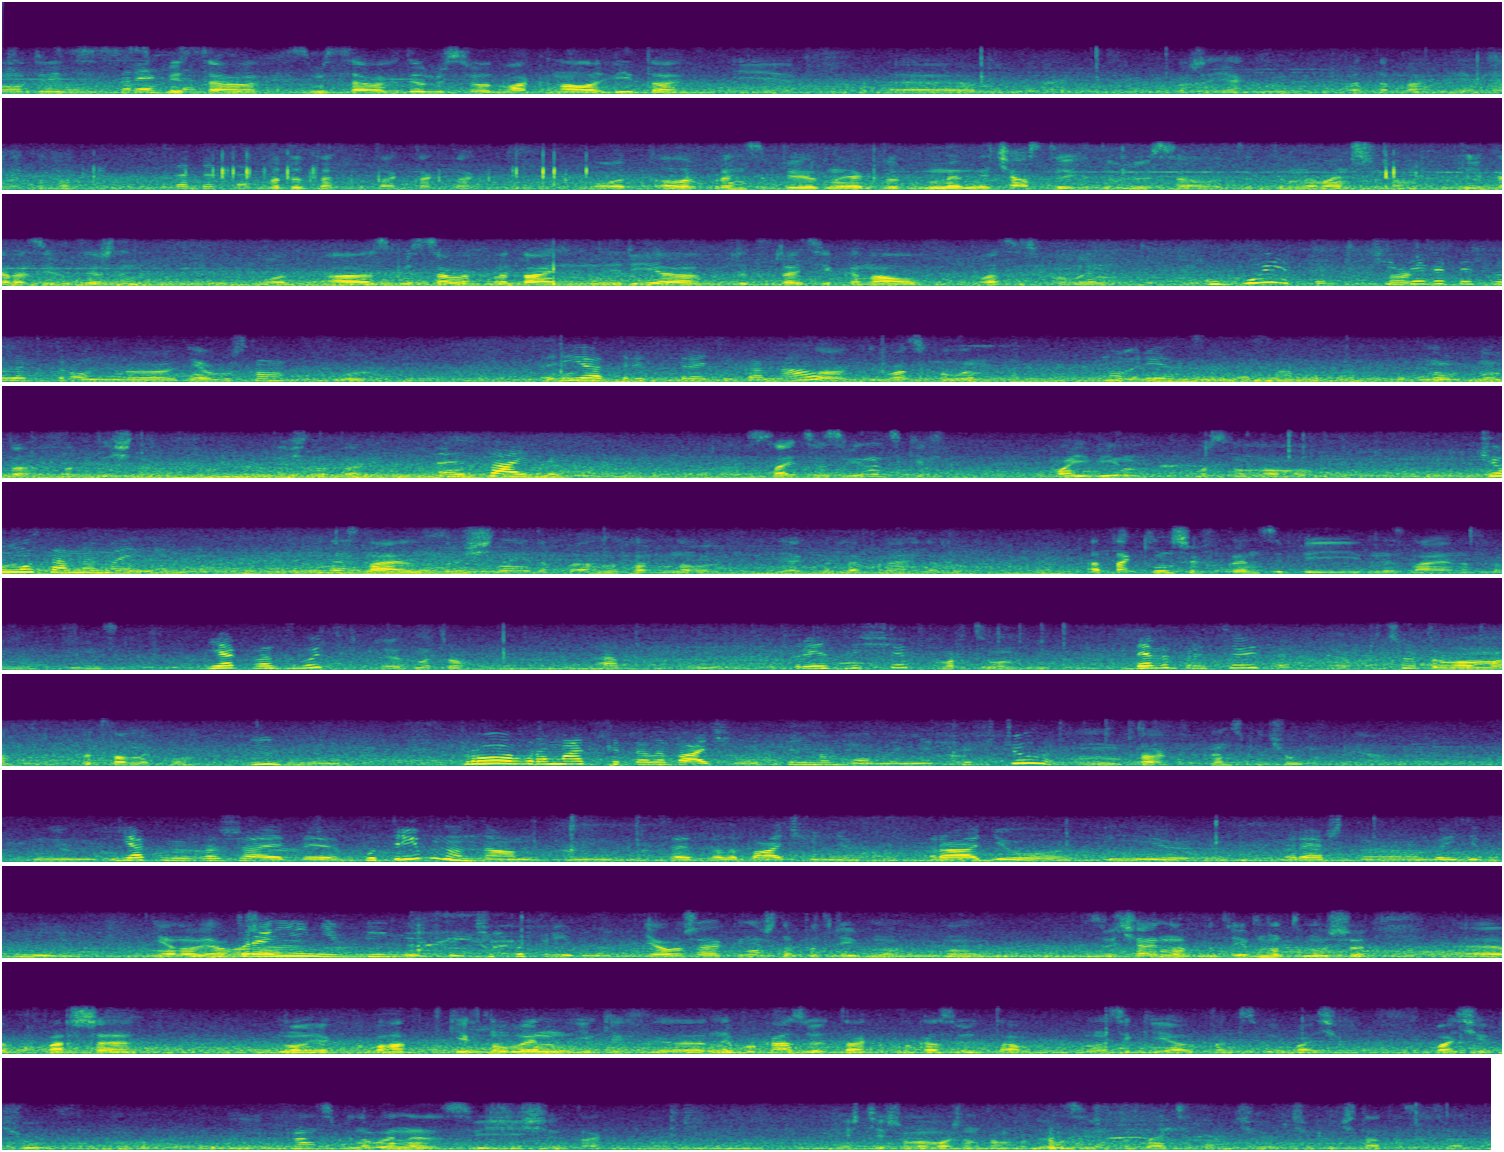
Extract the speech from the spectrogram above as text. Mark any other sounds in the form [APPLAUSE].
Ну, дивіться, з місцевих, з місцевих дивлюсь всього два канали Віта і. Е, боже, як він? ВТБ? Ні, не ВТБ. ВДТ. ВДТ, так, так, так. От. Але в принципі, ну якби не, не часто їх дивлюся, але тим, тим не менше там кілька разів в тиждень. От. А з місцевих видань Рія, 33 канал, 20 хвилин. Купуєте чи Так. дивитесь в електронному? Е, ні, в основному купую. Рія 33 канал. Так, і 20 хвилин. Ну, Рія це те саме, так? Ну, ну так, фактично. Фактично так. Е, Сайти. З Сайтів з Вінницьких, Майвін в основному. Чому саме Майвін? Не знаю, зручний, напевно, [LAUGHS] ну, якби для перегляду. А так інших, в принципі, і не знаю, напевно, Вінницьких. Як вас звуть? Я Дмитро А прізвище? Марцун. Де ви працюєте? Я працюю торговим представником. Угу. Про громадське телебачення, спільномовлення. Щось чули? Ну, так, в принципі, чув. Як ви вважаєте, потрібно нам це телебачення, радіо і решта видів ЗМІ Ні, ну я в Україні, вважаю, в Вінниці? Чи потрібно? я вважаю, звісно, потрібно. Ну, звичайно, потрібно, тому що, е, по-перше, ну, як багато таких новин, яких е, не показують, так, показують там. Ну, наскільки я так собі бачив. Бачив, чув. Ну, і, в принципі, новини свіжіші, так? Ніж ті, що ми можемо там подивитися в інтернеті там, чи, чи почитати це зараз.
